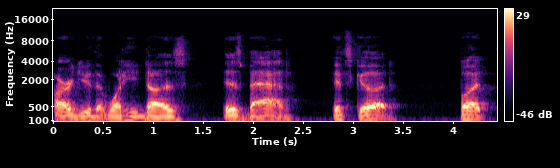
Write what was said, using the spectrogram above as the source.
argue that what he does is bad. It's good. But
